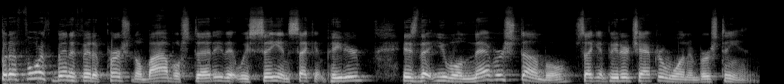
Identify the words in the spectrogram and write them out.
But a fourth benefit of personal Bible study that we see in 2 Peter is that you will never stumble, 2 Peter chapter 1 and verse 10.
